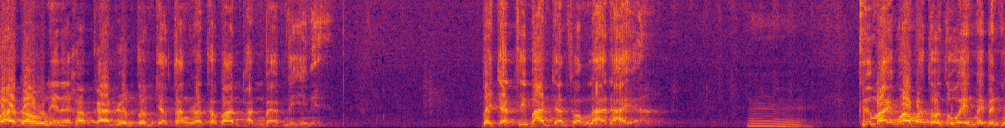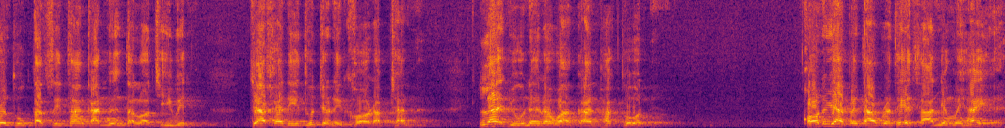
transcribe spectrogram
ว่าเราเนี่ยนะครับ การเริ่มต้นจะตั้งรัฐบาลพันธุ์แบบนี้เนี่ย ไปจัดที่บ้านจันทร์สองล่าได้อะคือหมายความว่าตัวตัวเองไม่เป็นคนถูกตัดสิทธิทางการเมืองตลอดชีวิต จากคดีทุจริตคอร์รัปชันและอยู่ในระหว่างการพักโทษ ขออนุญาตไปต่างประเทศศาลยังไม่ให้เลย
